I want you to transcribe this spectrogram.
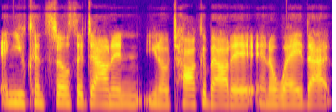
and you can still sit down and you know talk about it in a way that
